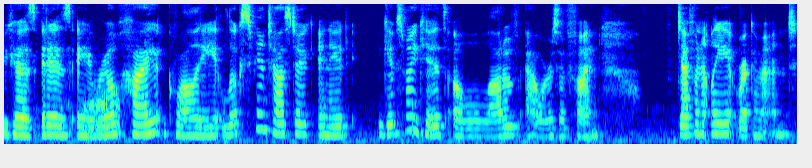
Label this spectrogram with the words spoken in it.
because it is a real high quality, looks fantastic, and it gives my kids a lot of hours of fun. Definitely recommend.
